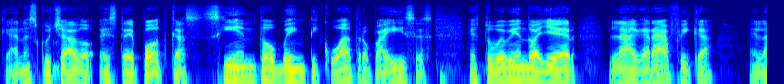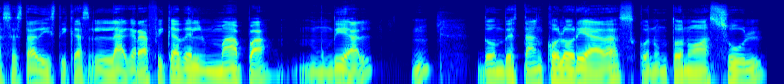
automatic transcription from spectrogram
que han escuchado este podcast. 124 países. Estuve viendo ayer la gráfica en las estadísticas la gráfica del mapa mundial, donde están coloreadas con un tono azul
